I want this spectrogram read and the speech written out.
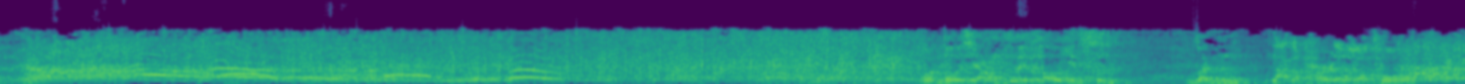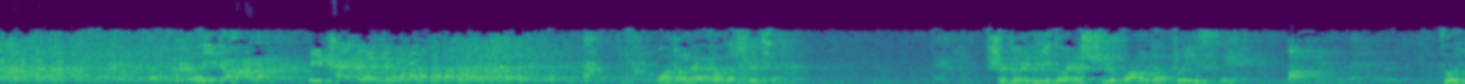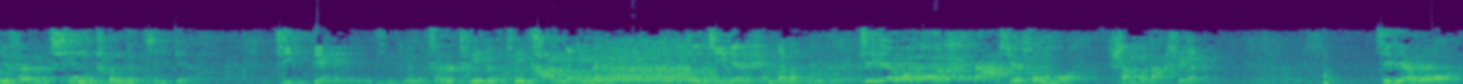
我多想最后一次吻你。拿个盆儿来，我要吐。你干嘛呢？你太恶心了。我正在做的事情是对一段时光的追思，啊，做一份青春的祭奠。祭奠，这词儿听着挺惨的。都祭奠什么呢？祭奠我的大学生活，上过大学，祭奠我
